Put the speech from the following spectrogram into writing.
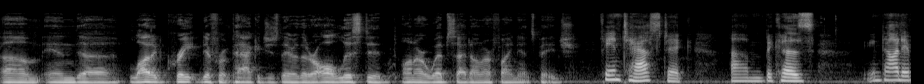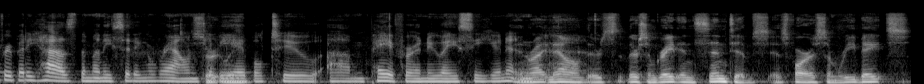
Um, and uh, a lot of great different packages there that are all listed on our website on our finance page. Fantastic, um, because not everybody has the money sitting around to be able to um, pay for a new AC unit. And right now, there's there's some great incentives as far as some rebates.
